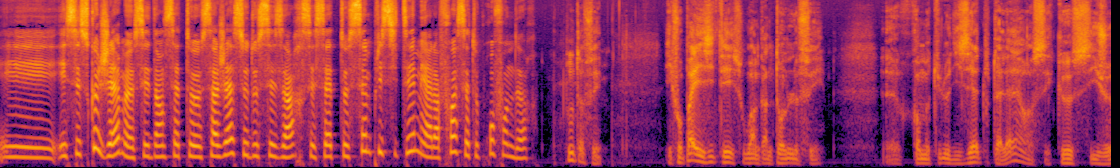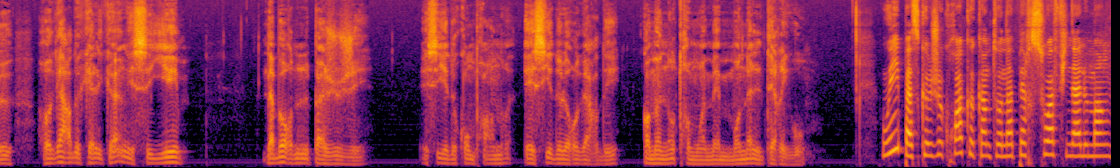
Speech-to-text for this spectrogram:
Et, c'est ce que j'aime, c'est dans cette sagesse de César, c'est cette simplicité, mais à la fois cette profondeur. Tout à fait. Il ne faut pas hésiter souvent quand on le fait. Euh, comme tu le disais tout à l'heure, c'est que si je regarde quelqu'un, essayer D'abord de ne pas juger, essayer de comprendre, essayer de le regarder comme un autre moi-même, mon alter ego. Oui, parce que je crois que quand on aperçoit finalement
